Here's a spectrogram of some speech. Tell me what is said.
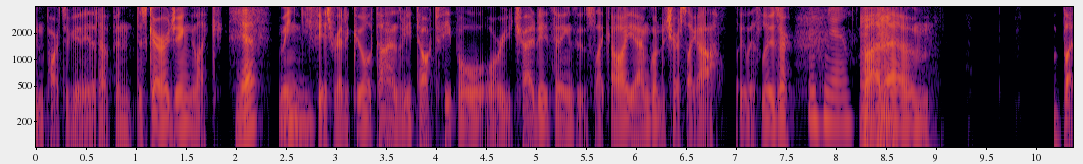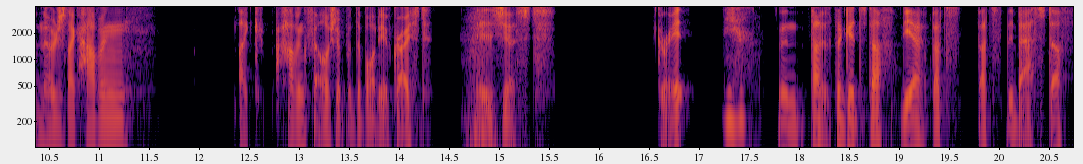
been parts of uni that have been discouraging, like Yeah. I mean, you Mhm. face ridicule at times when you talk to people or you try to do things. It's like, oh yeah, I'm going to church. Like, ah, look at this loser. Mhm, yeah. But Mhm. um, but no, just like having, like having fellowship with the body of Christ is just great. Yeah. And That's to- the good stuff. yeah, that's that's the best stuff.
